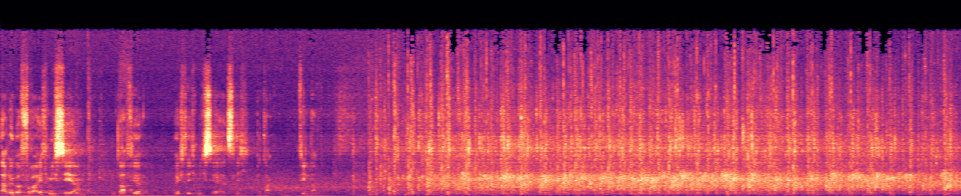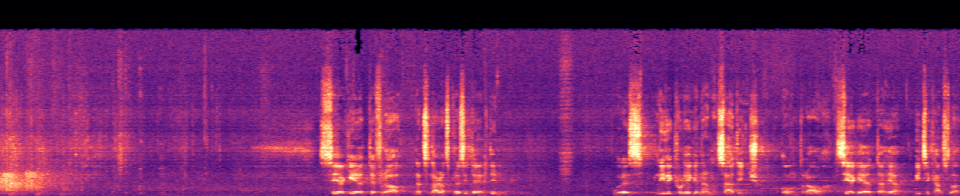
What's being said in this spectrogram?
Darüber freue ich mich sehr und dafür möchte ich mich sehr herzlich bedanken. Vielen Dank. Sehr geehrte Frau Nationalratspräsidentin, Bures, liebe Kolleginnen Sadic und Rauch, sehr geehrter Herr Vizekanzler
